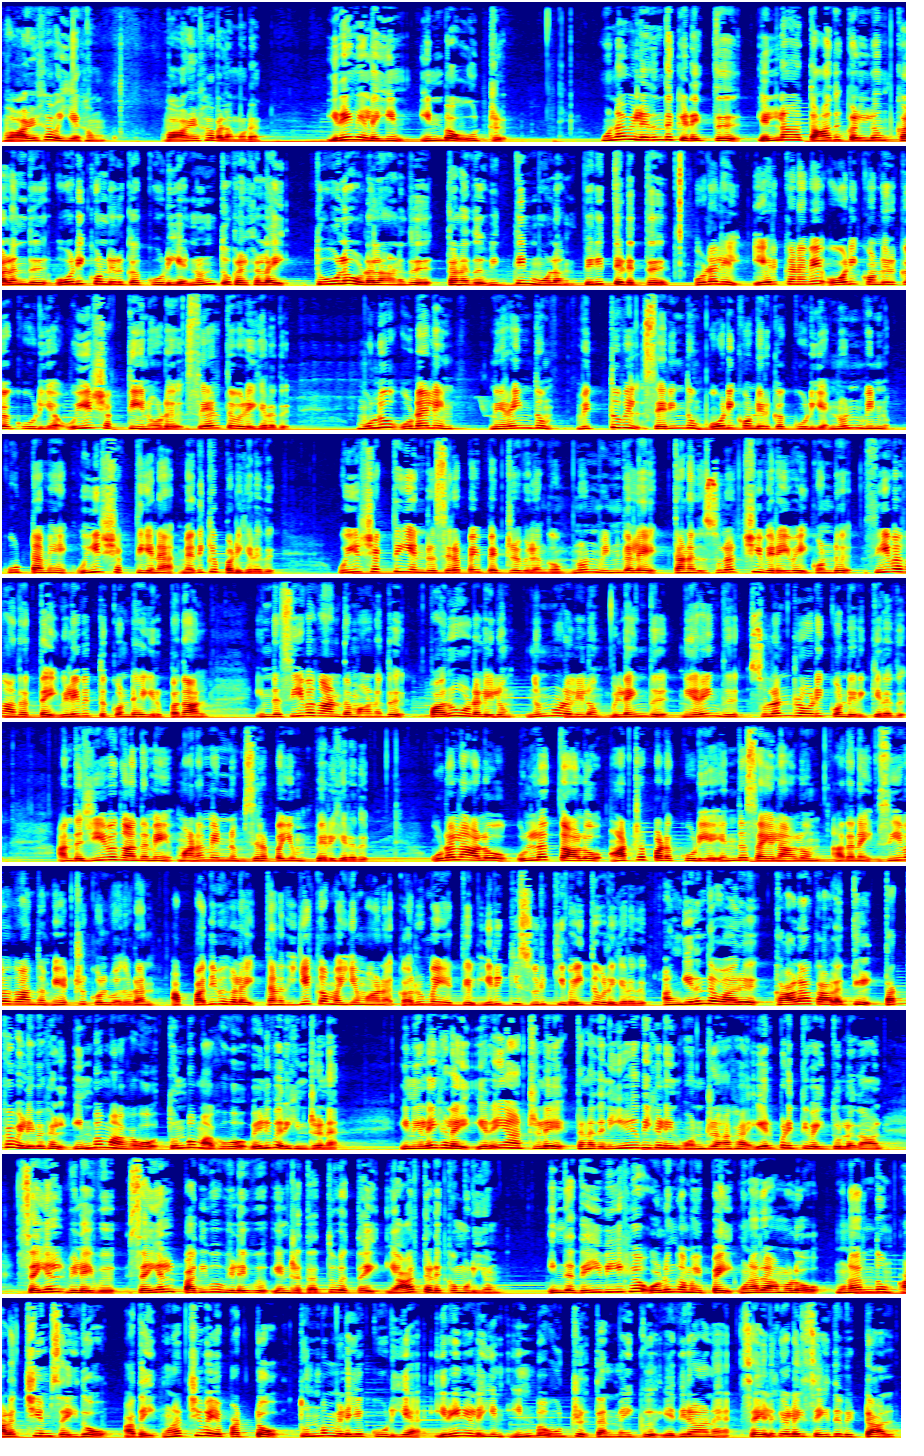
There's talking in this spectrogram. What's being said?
வாழ்க வையகம் வாழ்க வளமுடன். இறைநிலையின் இன்ப ஊற்று. உணவிலிருந்து கிடைத்து எல்லா தாதுக்களிலும் கலந்து ஓடிக்கொண்டிருக்கக்கூடிய நுண்துகள்களை தூள உடலானது தனது வித்தின் மூலம் பிரித்தெடுத்து உடலில் ஏற்கனவே ஓடிக்கொண்டிருக்கக்கூடிய உயிர் சக்தியினோடு சேர்த்து விடுகிறது. முழு உடலின் நிறைந்தும் வித்துவில் செறிந்தும் ஓடிக்கொண்டிருக்கக்கூடிய நுண்வின் கூட்டமே உயிர் சக்தி என மதிக்கப்படுகிறது. உயிர் சக்தி என்ற சிறப்பை பெற்று விளங்கும் நுண்விண்களே தனது சுழற்சி விரைவை கொண்டு சீவகாந்தத்தை விளைவித்து கொண்டே இருப்பதால் இந்த சீவகாந்தமானது பரு உடலிலும் நுண்ணுடலிலும் விளைந்து நிறைந்து சுழன்றோடிக் கொண்டிருக்கிறது. அந்த ஜீவகாந்தமே மனம் என்னும் சிறப்பையும் பெறுகிறது. உடலாலோ உள்ளத்தாலோ ஆற்றப்படக்கூடிய எந்த செயலாலும் அதனை சீவகாந்தம் ஏற்றுக்கொள்வதுடன் அப்பதிவுகளை தனது இயக்க மையமான கருமையத்தில் இறுக்கி சுருக்கி வைத்து விடுகிறது. அங்கிருந்தவாறு காலாகாலத்தில் தக்க விளைவுகள் இன்பமாகவோ துன்பமாகவோ வெளிவருகின்றன. இந்நிலைகளை இரையாற்றலே தனது நியதிகளின் ஒன்றாக ஏற்படுத்தி வைத்துள்ளதால் செயல் விளைவு செயல் பதிவு விளைவு என்ற தத்துவத்தை யார் தடுக்க முடியும்? இந்த தெய்வீக ஒழுங்கமைப்பை உணராமலோ உணர்ந்தும் அலட்சியம் செய்தோ அதை உணர்ச்சி வயப்பட்டோ துன்பம் விளையக்கூடிய இறைநிலையின் இன்ப ஊற்று தன்மைக்கு எதிரான செயல்களை செய்துவிட்டால்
